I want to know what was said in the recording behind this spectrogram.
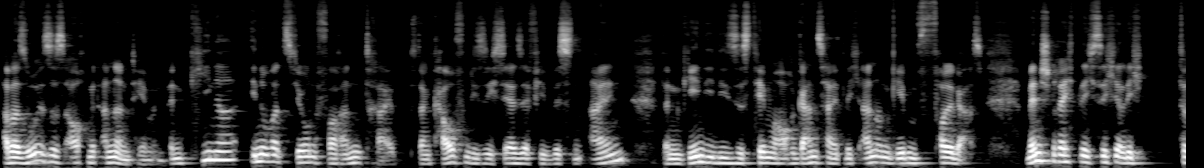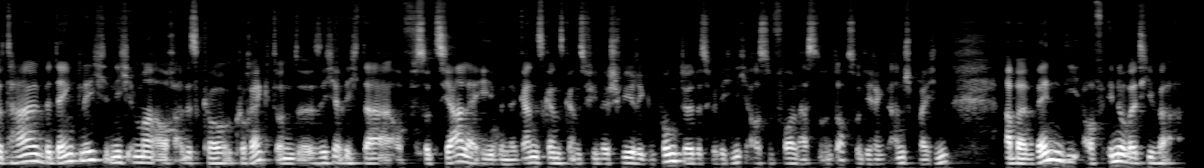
Aber so ist es auch mit anderen Themen. Wenn China Innovation vorantreibt, dann kaufen die sich sehr, sehr viel Wissen ein dann gehen die dieses Thema auch ganzheitlich an und geben Vollgas. Menschenrechtlich sicherlich total bedenklich, nicht immer auch alles ko korrekt und äh, sicherlich da auf sozialer Ebene ganz, ganz, ganz viele schwierige Punkte. Das will ich nicht außen vor lassen und auch so direkt ansprechen. Aber wenn die auf innovativer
